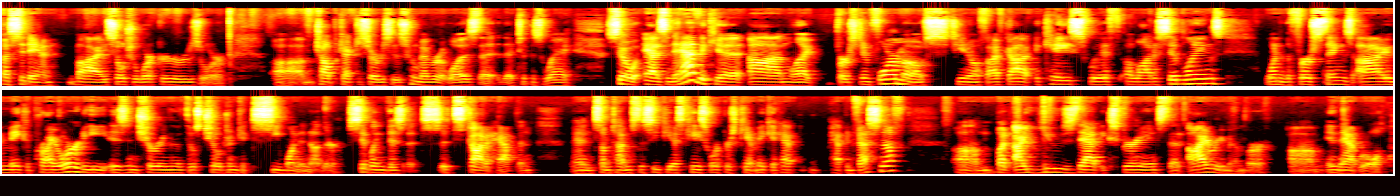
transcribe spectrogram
a sedan by social workers or um, child protective services, whomever it was that, that took us away. So as an advocate, I'm like, first and foremost, you know, if I've got a case with a lot of siblings, one of the first things I make a priority is ensuring that those children get to see one another. Sibling visits, it's got to happen. And sometimes the CPS caseworkers can't make it happen, happen fast enough. Um, but I use that experience that I remember um, in that role.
